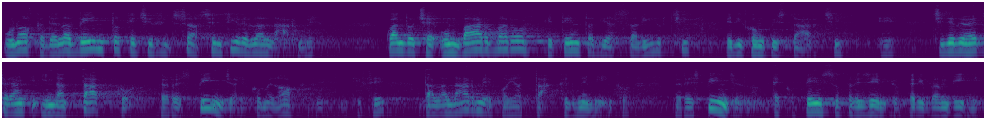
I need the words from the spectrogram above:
Un'oca dell'avvento che ci fa sentire l'allarme. Quando c'è un barbaro che tenta di assalirci e di conquistarci ci deve mettere anche in attacco per respingere come l'oca dall'allarme e poi attacca il nemico per respingerlo. Ecco, penso per esempio per i bambini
